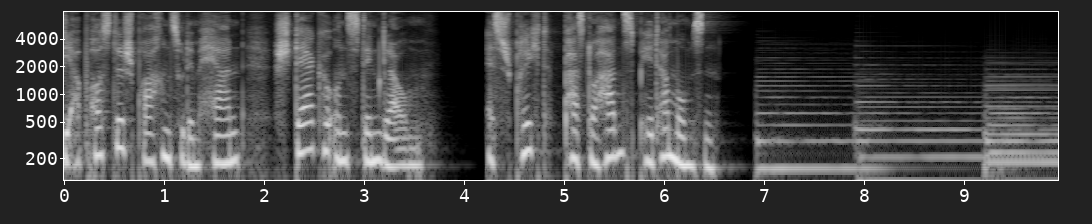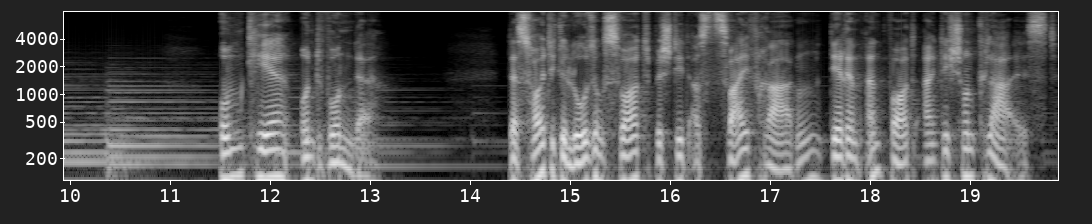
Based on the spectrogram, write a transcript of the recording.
Die Apostel sprachen zu dem Herrn: Stärke uns den Glauben. Es spricht Pastor Hans-Peter Mumsen. Umkehr und Wunder. Das heutige Losungswort besteht aus zwei Fragen, deren Antwort eigentlich schon klar ist.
